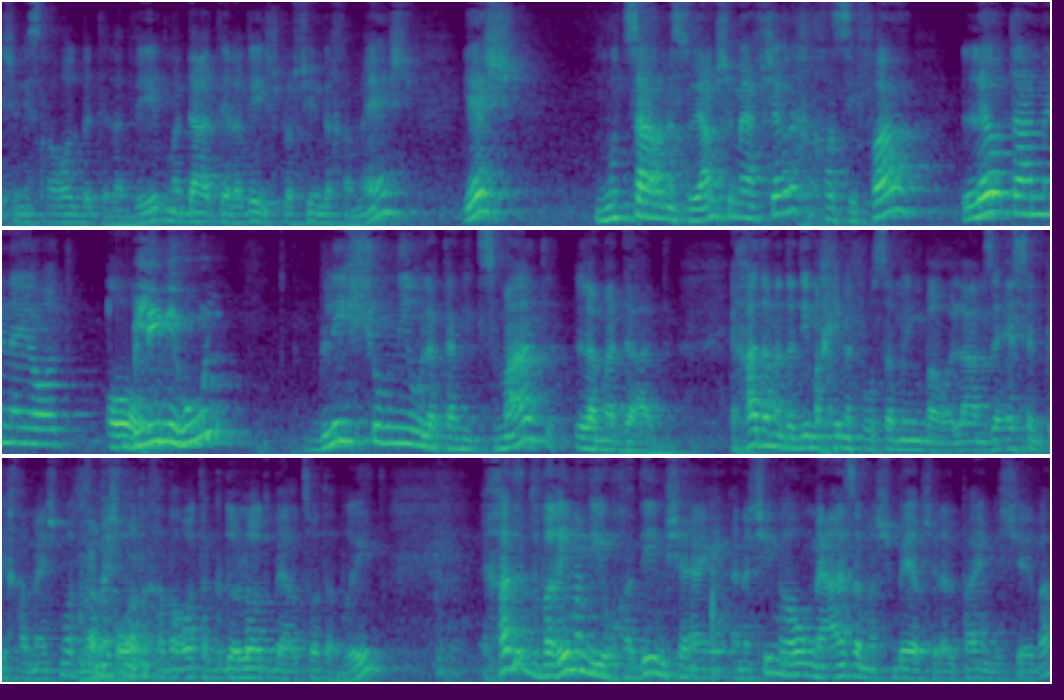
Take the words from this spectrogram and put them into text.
שנסחרות בתל אביב, מדד תל אביב 35, יש מוצר מסוים שמאפשר לך חשיפה לאותן מניות. או בלי ניהול? בלי שום ניהול, אתה נצמד למדד. אחד המדדים הכי מפורסמים בעולם זה S&P 500, נכון. 500 החברות הגדולות בארצות הברית. אחד הדברים המיוחדים שאנשים ראו מאז המשבר של 2007,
